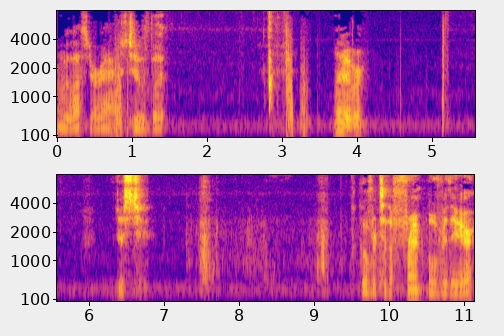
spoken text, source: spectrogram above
Oh, we lost our axe too, but... Whatever. just look over to the front over there.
